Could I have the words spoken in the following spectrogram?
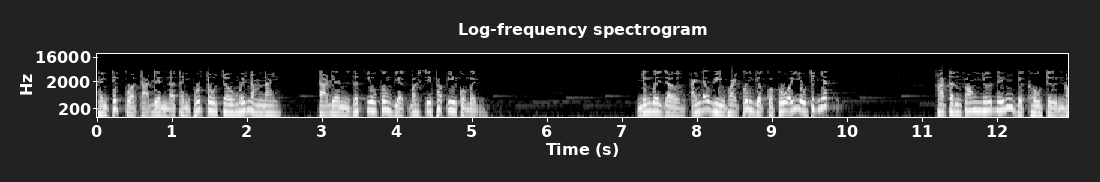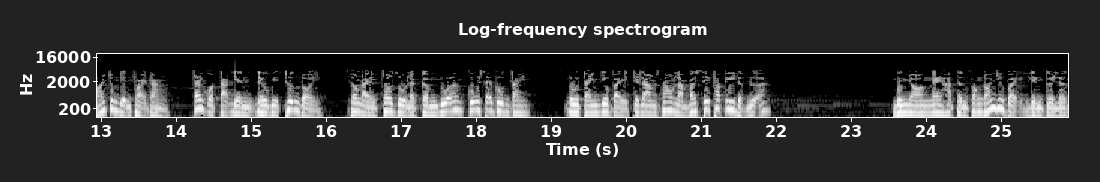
thành tích của Tạ Điền ở thành phố Tô Châu mấy năm nay, Tạ Điền rất yêu công việc bác sĩ pháp y của mình. Nhưng bây giờ anh đã hủy hoại công việc của cô ấy yêu thích nhất Hạ Tần Phong nhớ đến việc hầu tử nói trong điện thoại rằng Tay của tạ điền đều bị thương rồi sau này cho dù là cầm đũa cũng sẽ run tay. Đôi tay như vậy thì làm sao làm bác sĩ pháp y được nữa? Mừng Nho nghe Hạ Thần Phong nói như vậy liền cười lớn.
